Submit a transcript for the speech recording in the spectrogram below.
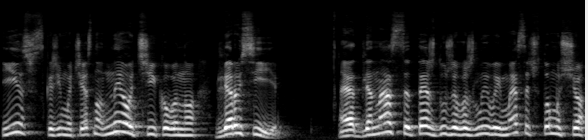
і, скажімо чесно, неочікувано для Росії. Е, Для нас це теж дуже важливий меседж в тому, що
